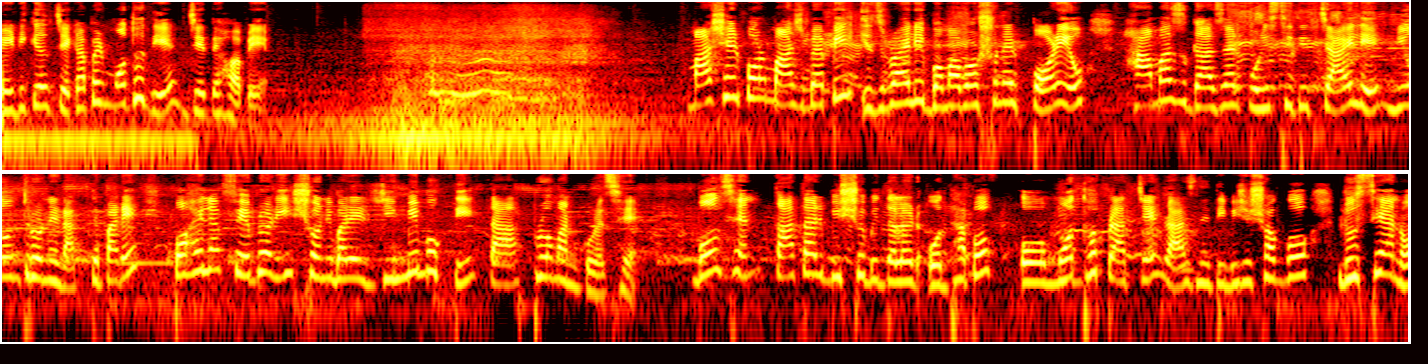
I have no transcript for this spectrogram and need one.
মেডিকেল চেক মধ্য দিয়ে যেতে হবে। মাসের পর মাসব্যাপী ইসরায়েলি বোমাবর্ষণের পরেও হামাস গাজার পরিস্থিতি চাইলে নিয়ন্ত্রণে রাখতে পারে। পহেলা ফেব্রুয়ারি শনিবারের জিম্মি মুক্তি তা প্রমাণ করেছে। বলছেন, কাতার বিশ্ববিদ্যালয়ের অধ্যাপক ও মধ্যপ্রাচ্যের রাজনীতি বিশেষজ্ঞ লুসিয়ানো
